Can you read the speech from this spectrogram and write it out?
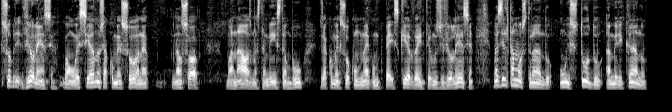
sobre violência. Bom, esse ano já começou, né, não só Manaus, mas também Istambul, já começou com, né, com o pé esquerdo em termos de violência, mas ele está mostrando um estudo americano,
